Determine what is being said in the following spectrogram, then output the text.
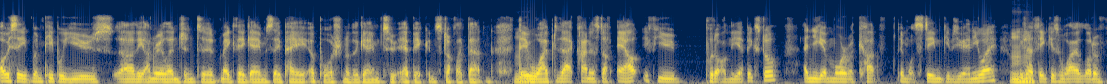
obviously, when people use uh, the Unreal Engine to make their games, they pay a portion of the game to Epic and stuff like that. They Mm-hmm. wiped that kind of stuff out if you put it on the Epic Store, and you get more of a cut than what Steam gives you anyway, which Mm-hmm. I think is why a lot of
